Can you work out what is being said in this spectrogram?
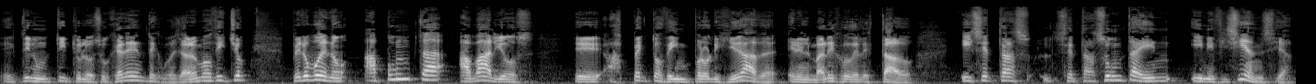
eh, tiene un título sugerente, como ya lo hemos dicho, pero bueno, apunta a varios aspectos de improlijidad en el manejo del Estado y se, se trasunta en ineficiencia.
